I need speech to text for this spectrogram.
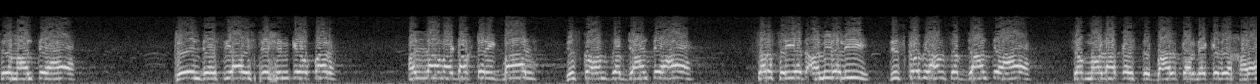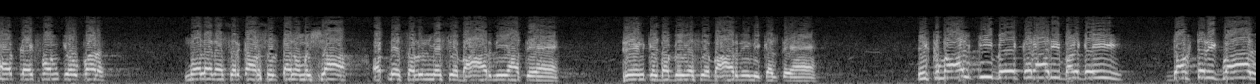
سے مانتے ہیں۔ ٹرین جیسی آئی اسٹیشن کے اوپر۔ علامہ ڈاکٹر اقبال، جس کو ہم سب جانتے ہیں۔ سر سید امیر علی، جس کو بھی ہم سب جانتے ہیں۔ سب مولا کا استقبال کرنے کے لیے کھڑے ہیں پلیٹ فارم کے اوپر۔ مولانا سرکار سلطان امر شاہ اپنے سلون میں سے باہر نہیں آتے ہیں۔ ٹرین کے ڈبے میں سے باہر نہیں نکلتے ہیں۔ اقبال کی بے قراری بڑھ گئی۔ ڈاکٹر اقبال،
